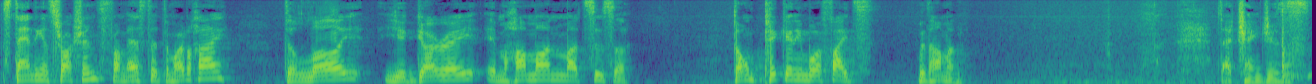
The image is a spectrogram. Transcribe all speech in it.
standing instructions from Esther to Mordechai. Deloy Yigare Im Haman Matsusa. Don't pick any more fights with Haman. That changes.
